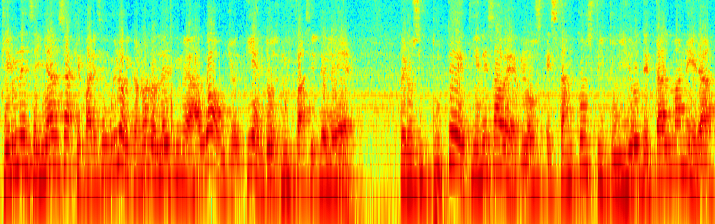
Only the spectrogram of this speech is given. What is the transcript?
Tiene una enseñanza que parece muy lógica, no lo lees y uno ah, wow, yo entiendo, es muy fácil de leer. Pero si tú te detienes a verlos, están constituidos de tal manera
